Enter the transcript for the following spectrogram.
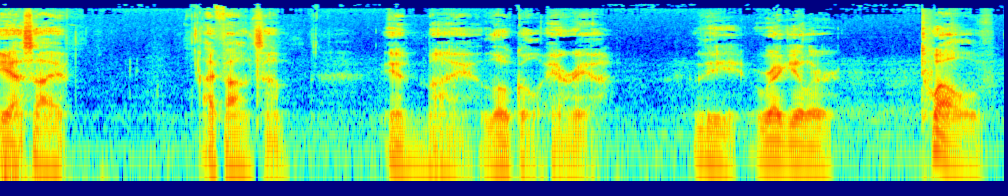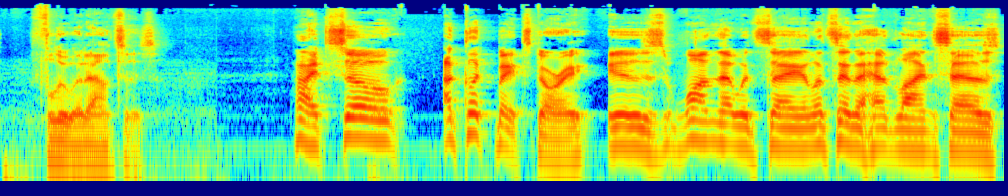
Yes, I I found some in my local area. The regular 12 fluid ounces. All right, so a clickbait story is one that would say, let's say the headline says,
